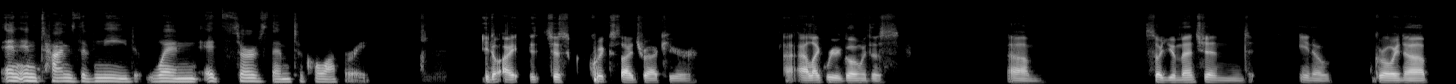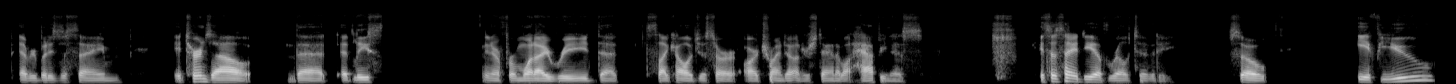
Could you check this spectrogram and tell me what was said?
and in times of need when it serves them to cooperate. You know, I just quick sidetrack here. I, I like where you're going with this. Um, so you mentioned, you know, growing up, everybody's the same. It turns out that at least, you know, from what I read, that psychologists are are trying to understand about happiness. It's this idea of relativity. So if you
